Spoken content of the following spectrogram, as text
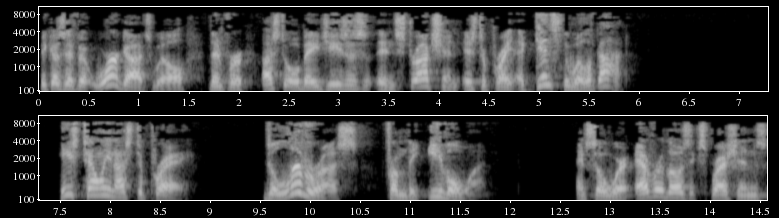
Because if it were God's will, then for us to obey Jesus' instruction is to pray against the will of God. He's telling us to pray, deliver us from the evil one. And so wherever those expressions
